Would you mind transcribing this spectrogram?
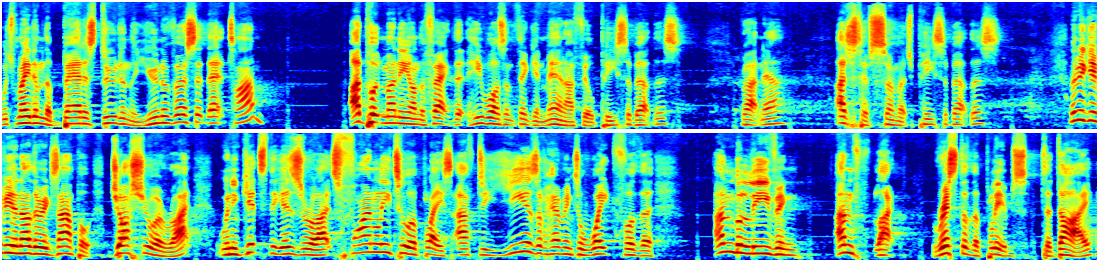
which made him the baddest dude in the universe at that time, I'd put money on the fact that he wasn't thinking, man, I feel peace about this right now. I just have so much peace about this. Let me give you another example. Joshua, right? When he gets the Israelites finally to a place after years of having to wait for the unbelieving, un, like rest of the plebs to die,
